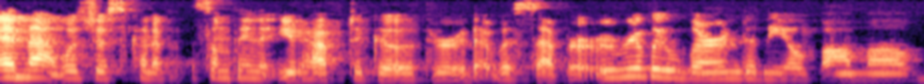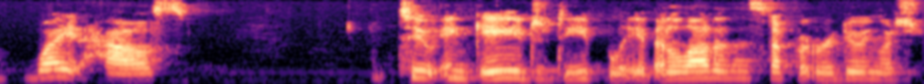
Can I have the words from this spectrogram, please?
And that was just kind of something that you'd have to go through that was separate. We really learned in the Obama White House to engage deeply that a lot of the stuff that we're doing was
